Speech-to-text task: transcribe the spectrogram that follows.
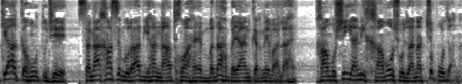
کیا کہوں تجھے؟ سناخا سے مراد یہاں نات خواہ ہے مدح بیان کرنے والا ہے۔ خاموشی یعنی خاموش ہو جانا، چپ ہو جانا۔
